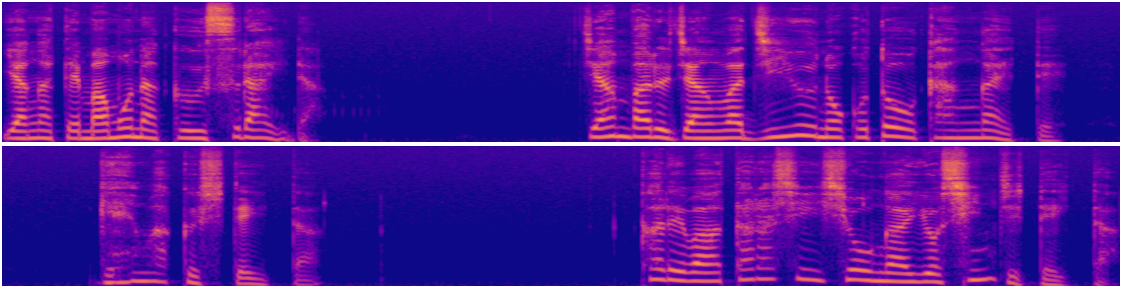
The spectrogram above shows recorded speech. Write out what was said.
やがて間もなく薄らいだ。ジャンバルジャンは自由のことを考えて幻惑していた。彼は新しい生涯を信じていた。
